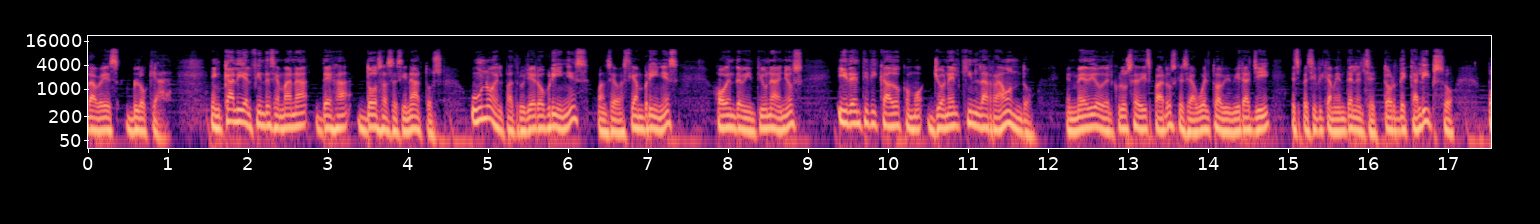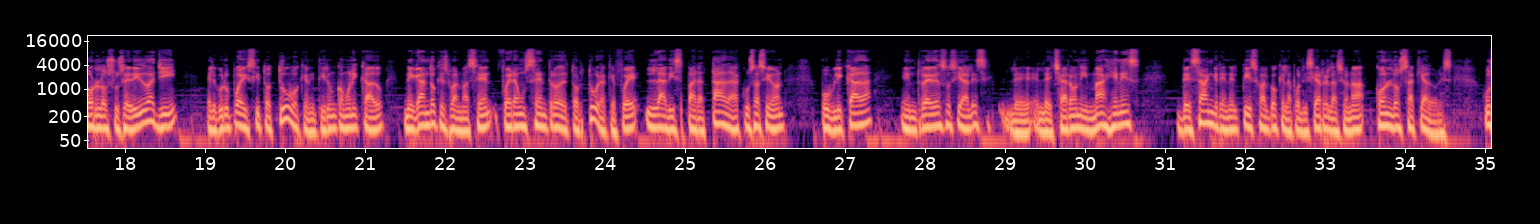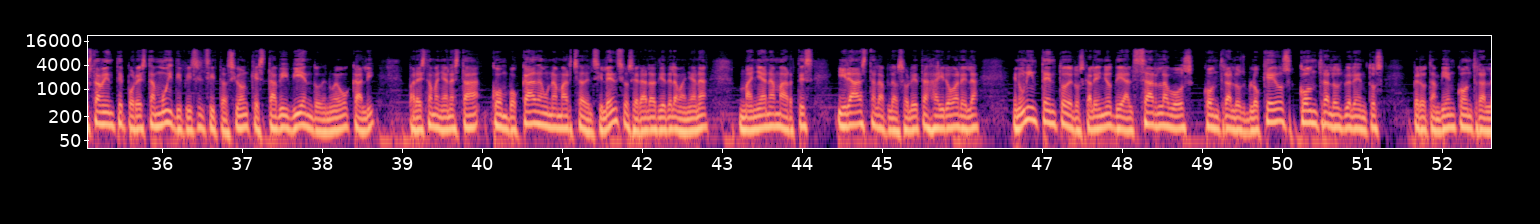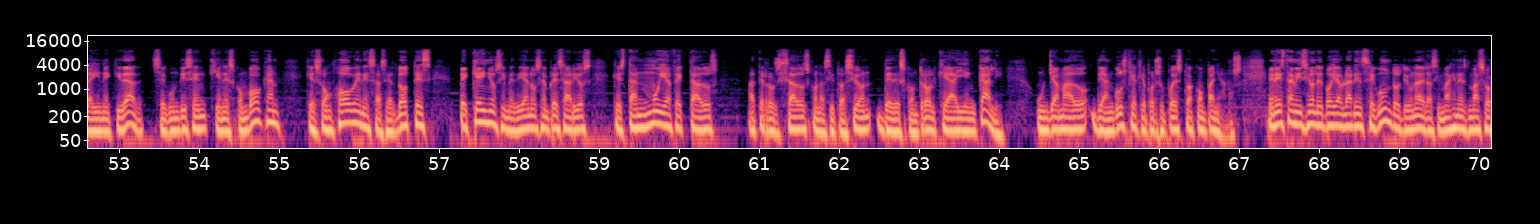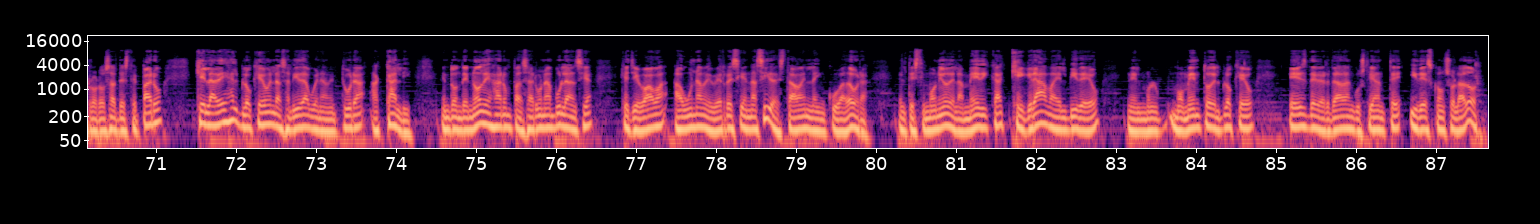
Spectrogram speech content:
otra vez bloqueada. En Cali el fin de semana deja dos asesinatos. Uno, el patrullero Briñez, Juan Sebastián Briñez, joven de 21 años, identificado como John Elkin Larraondo, en medio del cruce de disparos que se ha vuelto a vivir allí, específicamente en el sector de Calipso. Por lo sucedido allí, el grupo Éxito tuvo que emitir un comunicado negando que su almacén fuera un centro de tortura, que fue la disparatada acusación publicada en redes sociales. Le, echaron imágenes de sangre en el piso, algo que la policía relaciona con los saqueadores. Justamente por esta muy difícil situación que está viviendo de nuevo Cali, para esta mañana está convocada una marcha del silencio, será a las 10 de la mañana, mañana martes, irá hasta la plazoleta Jairo Varela en un intento de los caleños de alzar la voz contra los bloqueos, contra los violentos, pero también contra la inequidad, según dicen quienes convocan, que son jóvenes, sacerdotes, pequeños y medianos empresarios que están muy afectados aterrorizados con la situación de descontrol que hay en Cali. Un llamado de angustia que por supuesto acompañamos. En esta emisión les voy a hablar en segundos de una de las imágenes más horrorosas de este paro, que la deja el bloqueo en la salida Buenaventura a Cali, en donde no dejaron pasar una ambulancia que llevaba a una bebé recién nacida, estaba en la incubadora. El testimonio de la médica que graba el video en el momento del bloqueo es de verdad angustiante y desconsolador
